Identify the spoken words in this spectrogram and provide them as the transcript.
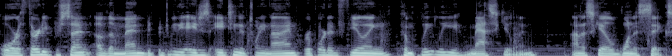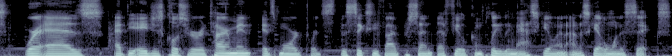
or 30% of the men between the ages 18 and 29 reported feeling completely masculine on a scale of 1 to 6, whereas at the ages closer to retirement, it's more towards the 65% that feel completely masculine on a scale of 1 to 6.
